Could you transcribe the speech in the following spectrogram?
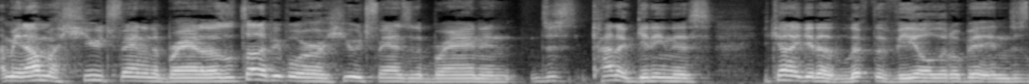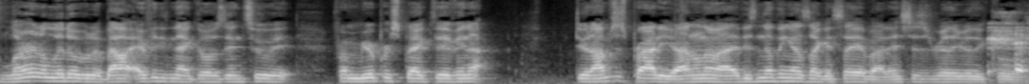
I mean, I'm a huge fan of the brand. There's a ton of people who are huge fans of the brand and just kind of getting this you kind of get to lift the veil a little bit and just learn a little bit about everything that goes into it from your perspective and I, Dude, I'm just proud of you. I don't know. I, there's nothing else I can say about it. It's just really, really cool.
